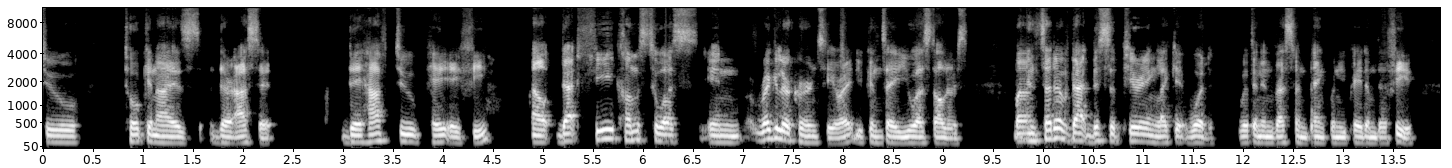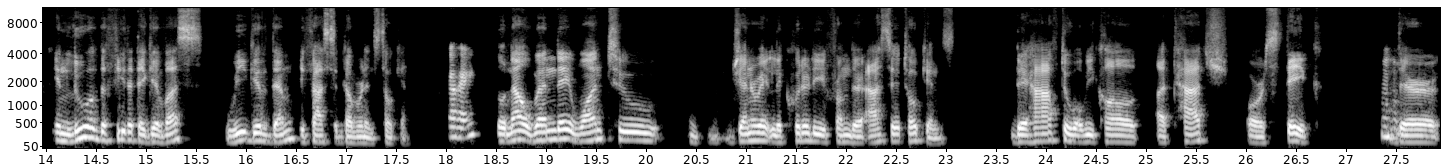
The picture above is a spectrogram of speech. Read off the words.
to tokenize their asset, they have to pay a fee. Now, that fee comes to us in regular currency, right? You can say US dollars. But instead of that disappearing like it would with an investment bank when you pay them the fee, in lieu of the fee that they give us, we give them the Fasset governance token. Okay. So now when they want to generate liquidity from their asset tokens, they have to what we call attach or stake mm-hmm. their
